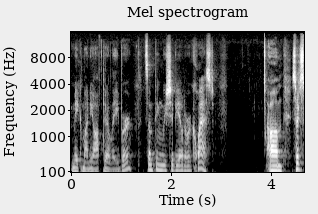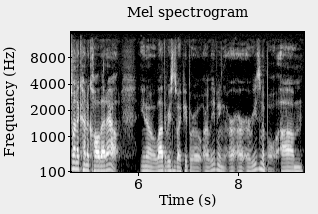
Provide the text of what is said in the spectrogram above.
make money off their labor. It's something we should be able to request. Um, so I just want to kind of call that out. You know, a lot of the reasons why people are, leaving are, are, are reasonable. Um,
